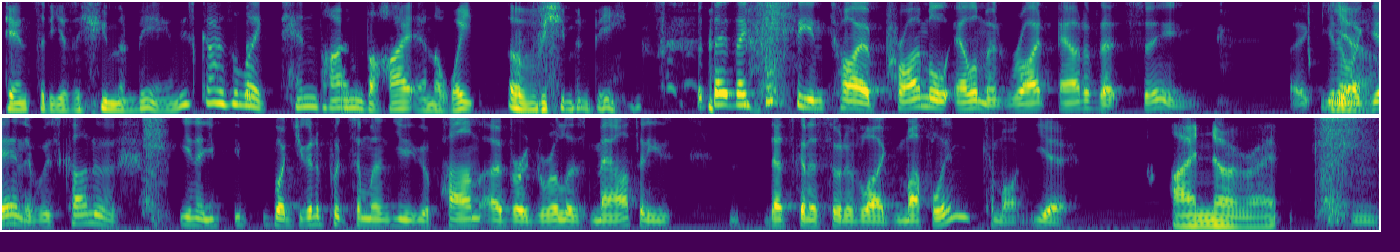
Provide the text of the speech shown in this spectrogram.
density as a human being. These guys are like ten times the height and the weight of human beings. But they, they took the entire primal element right out of that scene. Uh, you know, Yeah. again, it was kind of, you know, you, what you're going to put someone you, your palm over a gorilla's mouth, and he's that's going to sort of like muffle him. Come on, yeah. I know, right? Mm.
